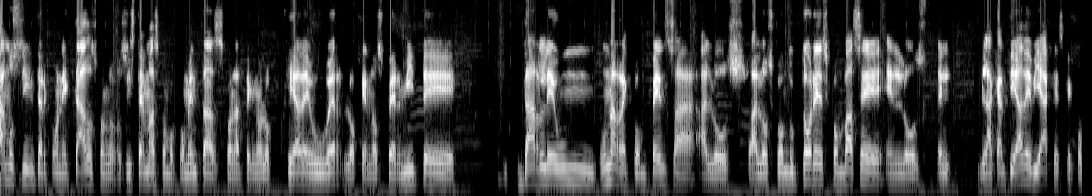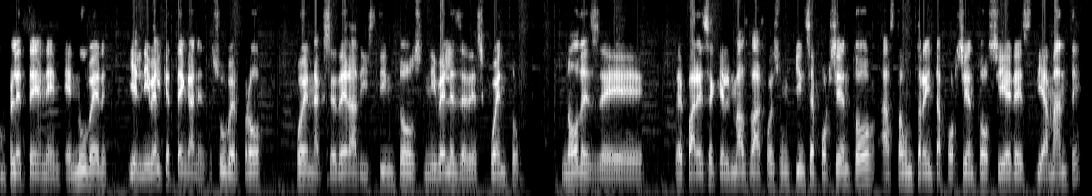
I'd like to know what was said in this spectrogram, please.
estamos interconectados con los sistemas, como comentas, con la tecnología de Uber, lo que nos permite darle una recompensa a los, a los conductores con base en, los, la cantidad de viajes que completen en, en Uber y el nivel que tengan en Uber Pro. Pueden acceder a distintos niveles de descuento, ¿no? Desde, me parece que el más bajo es un 15% hasta un 30% si eres diamante.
